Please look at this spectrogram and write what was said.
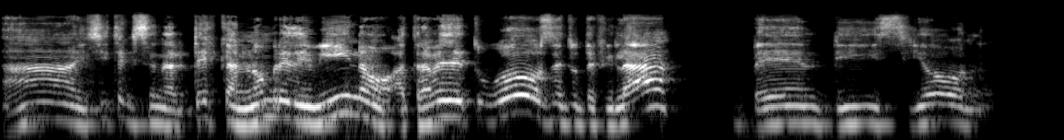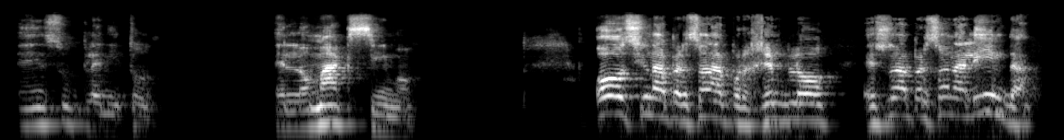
Ah, hiciste que se enaltezca el nombre divino a través de tu voz, de tu tefilá. Bendición en su plenitud, en lo máximo. O si una persona, por ejemplo, es una persona linda,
